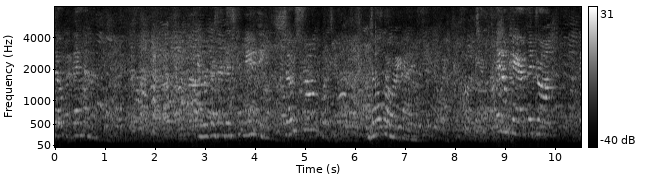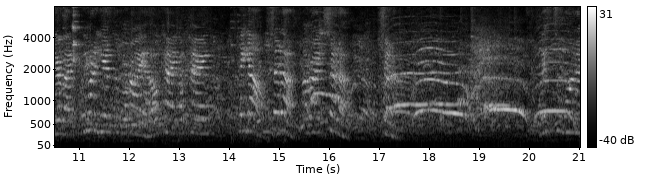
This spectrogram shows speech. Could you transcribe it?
so vehemently and represent this community so strongly. Don't worry, guys. They don't care. They're drunk. They're like, we want to hear some Mariah. Okay, okay. Hey, y'all, shut up. All right, shut up. Shut up. Miss Tawana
